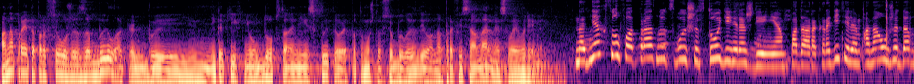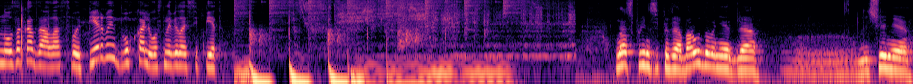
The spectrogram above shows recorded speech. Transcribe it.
она про это про все уже забыла, как бы никаких неудобств она не испытывает, потому что все было сделано профессионально и своевременно. На днях Софа отпразднует свой шестой день рождения. Подарок родителям она уже давно заказала – свой первый двухколесный велосипед. У нас, в принципе, оборудование для лечения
